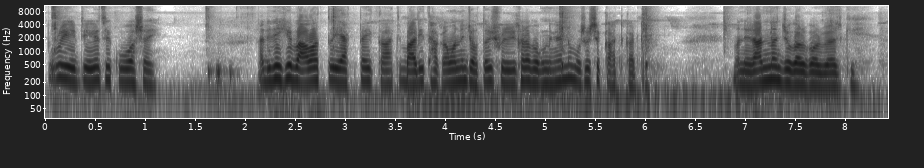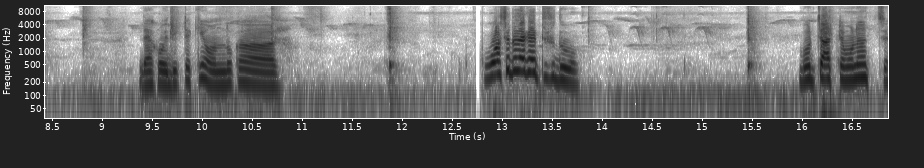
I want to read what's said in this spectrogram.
পুরো এটে গেছে কুয়াশায়। আর এদিকে বাবার তো একটাই কাজ, বাড়ি থাকা মানে যতই শরীর খারাপ হোক না কেন, বসে বসে কাট কাটে। মানে রান্নার জোগাড় করবে আর কি। দেখো ওই দিকটা কি অন্ধকার। কুয়াশাটা দেখা একটু শুধু। ভোর চারটে মনে হচ্ছে।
